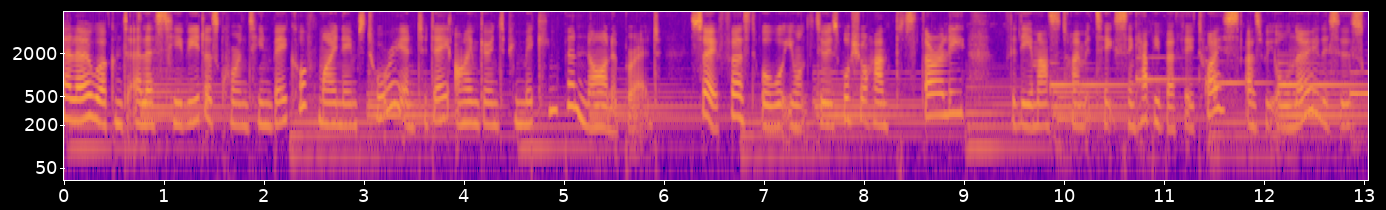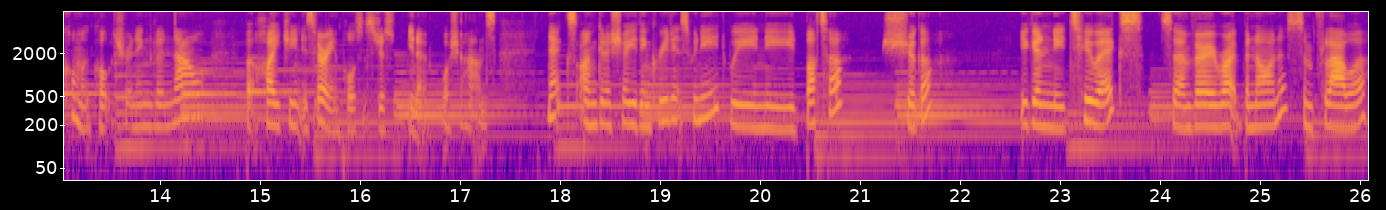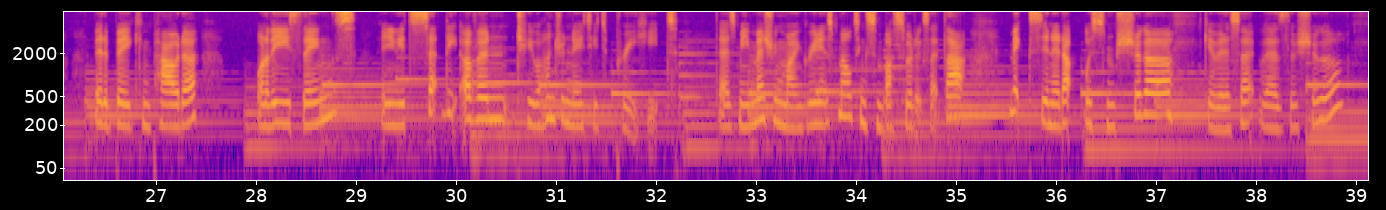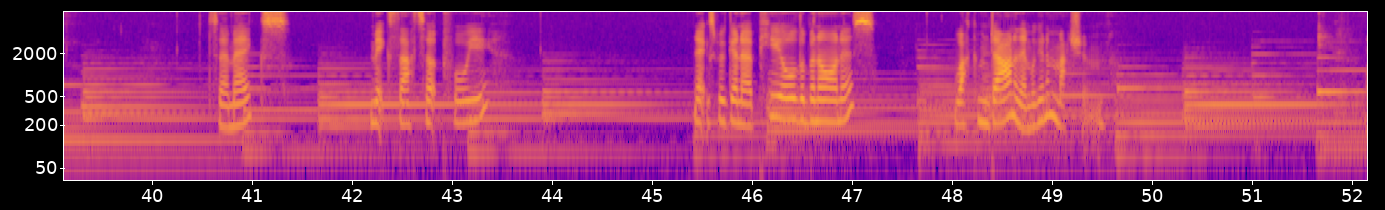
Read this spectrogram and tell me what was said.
Hello, welcome to LSTV does Quarantine Bake Off. My name's Tori and today I'm going to be making banana bread. So, first of all, what you want to do is wash your hands thoroughly for the amount of time it takes to sing happy birthday twice. As we all know, this is common culture in England now, but hygiene is very important, so just, you know, wash your hands. Next, I'm going to show you the ingredients we need. We need butter, sugar, you're going to need two eggs, some very ripe bananas, some flour, a bit of baking powder, one of these things, and you need to set the oven to 180 to preheat. There's me measuring my ingredients, melting some butter it looks like that, mixing it up with some sugar, give it a sec, there's the sugar, some eggs, mix that up for you. Next we're going to peel the bananas, whack them down and then we're going to mash them.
